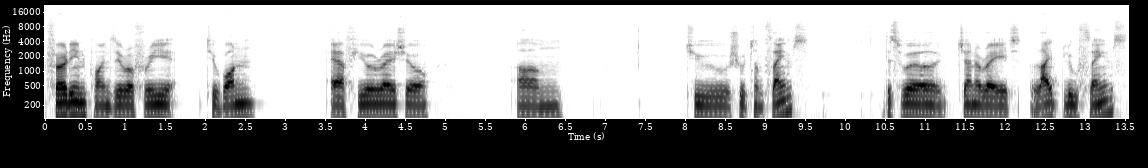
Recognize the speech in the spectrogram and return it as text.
13.03 to 1 air fuel ratio um, to shoot some flames. This will generate light blue flames.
